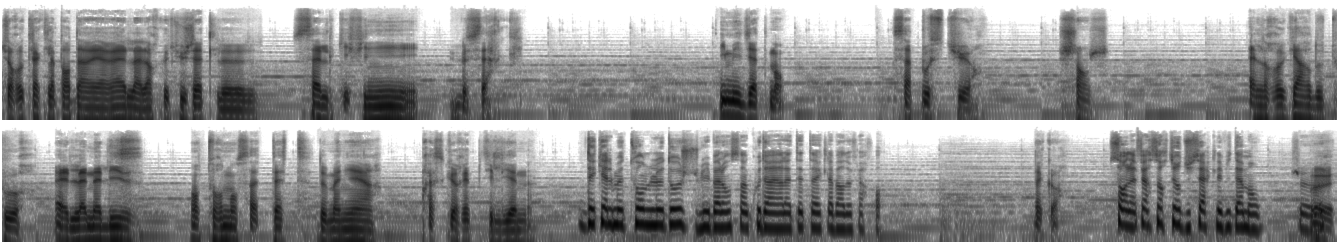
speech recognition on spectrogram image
Tu reclaques la porte derrière elle alors que tu jettes le sel qui finit le cercle. Immédiatement, sa posture change. Elle regarde autour, elle l'analyse en tournant sa tête de manière presque reptilienne. Dès qu'elle me tourne le dos, je lui balance un coup derrière la tête avec la barre de fer froid. D'accord. Sans la faire sortir du cercle, évidemment. Je... Ouais.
